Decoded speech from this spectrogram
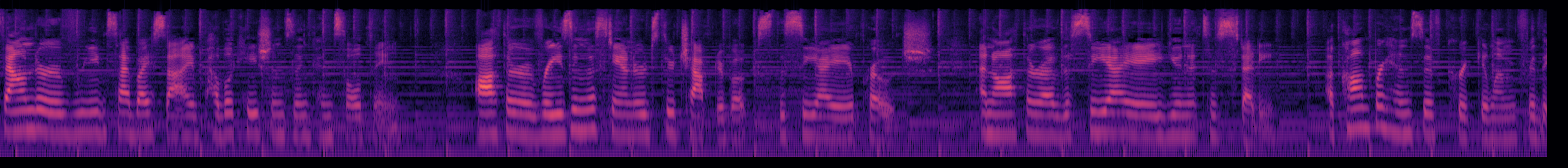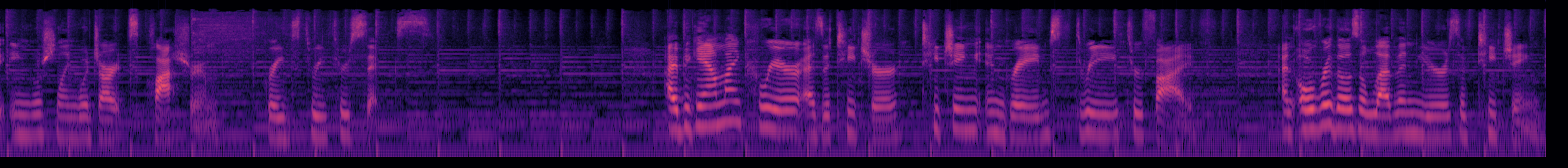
founder of Read Side by Side Publications and Consulting, author of Raising the Standards Through Chapter Books, The CIA Approach, and author of the CIA Units of Study, a comprehensive curriculum for the English Language Arts classroom, grades 3 through 6. I began my career as a teacher, teaching in grades 3 through 5. And over those 11 years of teaching,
